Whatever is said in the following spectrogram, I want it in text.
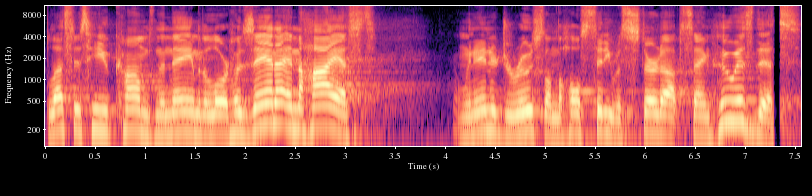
Blessed is he who comes in the name of the Lord. Hosanna in the highest. And when he entered Jerusalem, the whole city was stirred up, saying, Who is this?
